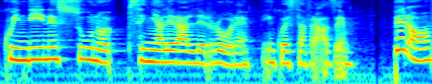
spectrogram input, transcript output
quindi nessuno segnalerà l'errore in questa frase. Però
